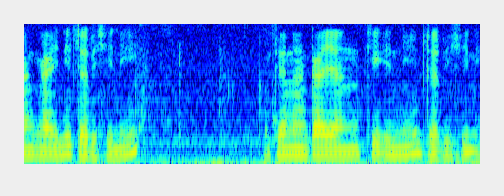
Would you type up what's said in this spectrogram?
angka ini dari sini kemudian angka yang Q ini dari sini.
